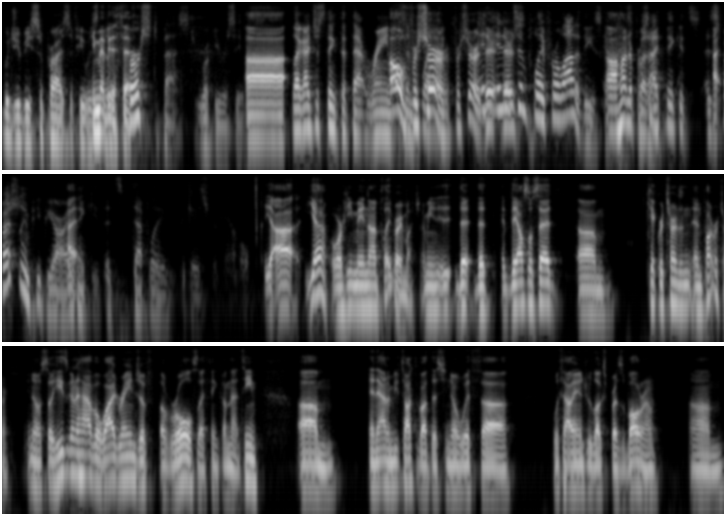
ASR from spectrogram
Would you be surprised if he was He might the, be the fifth. first best rookie receiver? Uh, like I just think that that range. oh, for play. sure, for sure. And, There, and there's it's in play for a lot of these A guys. hundred But I think it's especially in PPR. I, I- think it's definitely the case for Campbell. yeah, uh, yeah, or he may not play very much. I mean, that that they also said um, kick returns and, and punt returns. You know, so he's going to have a wide range of, of roles, I think, on that team. Um, and Adam, you talked about this, you know, with uh, with how Andrew Luck spreads the ball around. Um,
